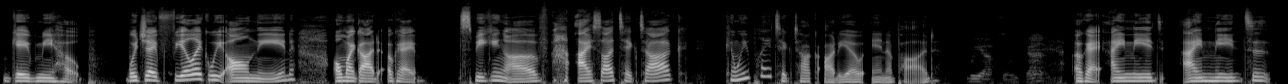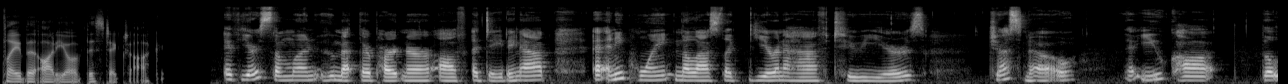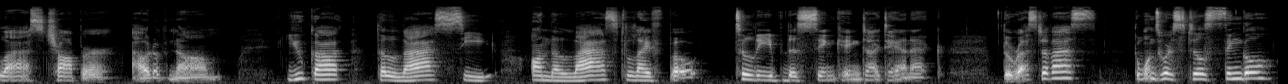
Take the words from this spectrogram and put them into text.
gave me hope which I feel like we all need. Oh my God. Okay. Speaking of, I saw TikTok. Can we play TikTok audio in a pod? We absolutely can. Okay, I need I need to play the audio of this TikTok. If you're someone who met their partner off a dating app at any point in the last like year and a half, 2 years, just know that you caught the last chopper out of Nam. You got the last seat on the last lifeboat to leave the sinking Titanic. The rest of us, the ones who are still single,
